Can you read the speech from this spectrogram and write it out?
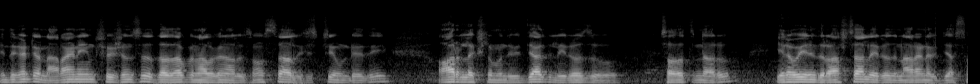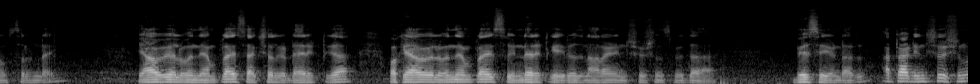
ఎందుకంటే నారాయణ ఇన్స్టిట్యూషన్స్ దాదాపు నలభై నాలుగు సంవత్సరాల హిస్టరీ ఉండేది. ఆరు లక్షల మంది విద్యార్థులు ఈరోజు చదువుతున్నారు. ఇరవై ఎనిమిది రాష్ట్రాలు ఈరోజు నారాయణ విద్యాసంస్థలు ఉన్నాయి. యాభై వేల మంది ఎంప్లాయీస్ యాక్చువల్గా డైరెక్ట్గా ఒక యాభై వేల మంది ఎంప్లాయీస్ ఇండైరెక్ట్గా ఈరోజు నారాయణ ఇన్స్టిట్యూషన్స్ మీద బేస్ అయ్యి ఉన్నారు అట్లాంటి institution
